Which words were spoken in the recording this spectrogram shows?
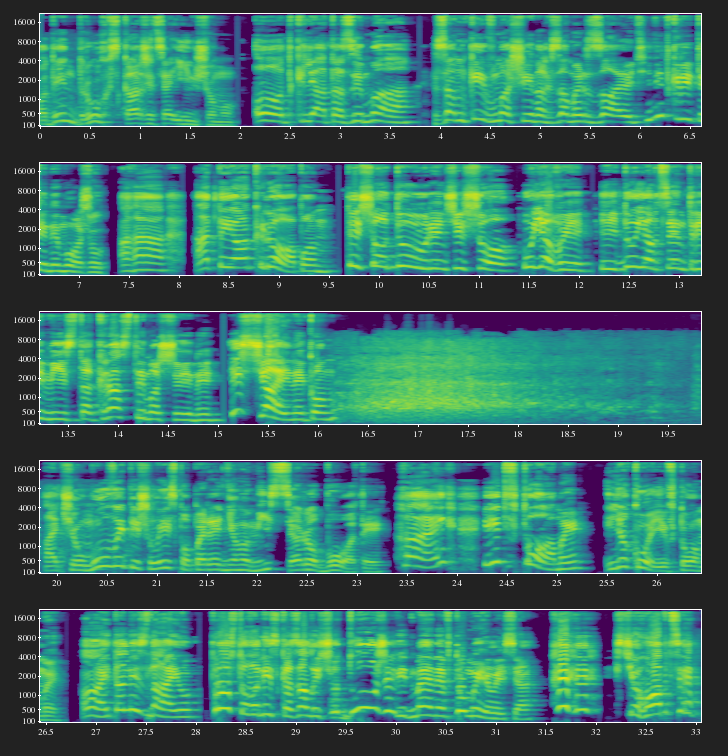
Один друг скаржиться іншому. От клята зима! Замки в машинах замерзають, відкрити не можу. Ага, а ти окропом. Ти що, дурень чи що? Уяви, йду я в центрі міста красти машини із чайником. А чому ви пішли з попереднього місця роботи? Хай, від втоми. Якої втоми? Ай, та не знаю. Просто вони сказали, що дуже від мене втомилися. Хе-хе, з чого б це?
